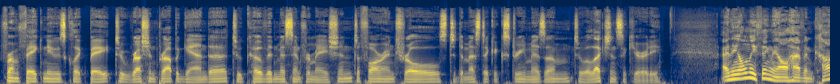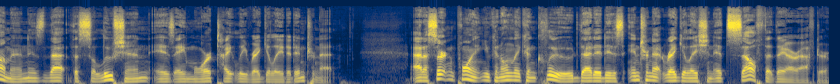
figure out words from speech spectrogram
From fake news clickbait to Russian propaganda to COVID misinformation to foreign trolls to domestic extremism to election security. And the only thing they all have in common is that the solution is a more tightly regulated internet. At a certain point, you can only conclude that it is internet regulation itself that they are after.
